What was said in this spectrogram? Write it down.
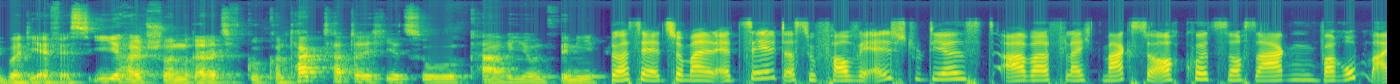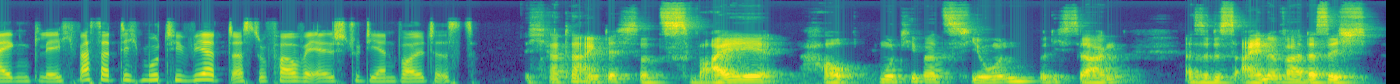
über die FSI halt schon relativ gut Kontakt hatte hier zu Kari und Winnie. Du hast ja jetzt schon mal erzählt, dass du VWL studierst, aber vielleicht magst du auch kurz noch sagen, warum eigentlich? Was hat dich motiviert, dass du VWL studieren wolltest? Ich hatte eigentlich so zwei Hauptmotivationen, würde ich sagen. Also das eine war, dass ich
